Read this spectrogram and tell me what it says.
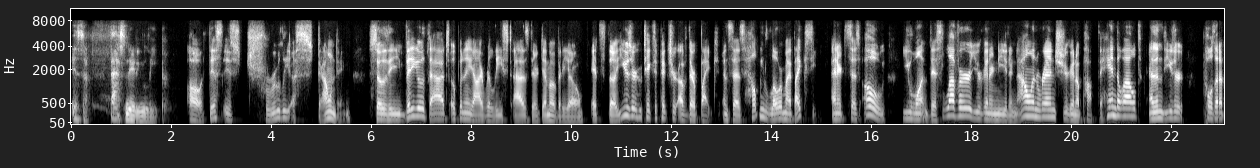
is a fascinating leap. Oh, this is truly astounding. So the video that OpenAI released as their demo video, it's the user who takes a picture of their bike and says, "Help me lower my bike seat." And it says, "Oh, you want this lever, you're going to need an Allen wrench, you're going to pop the handle out." And then the user pulls out a,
